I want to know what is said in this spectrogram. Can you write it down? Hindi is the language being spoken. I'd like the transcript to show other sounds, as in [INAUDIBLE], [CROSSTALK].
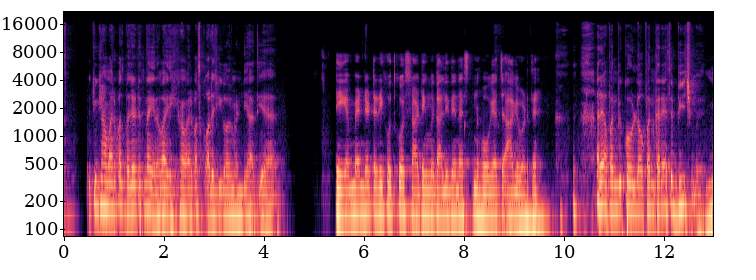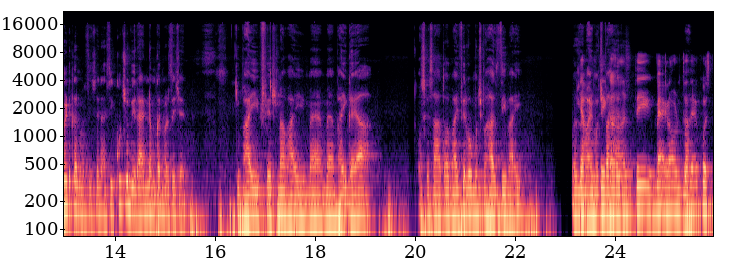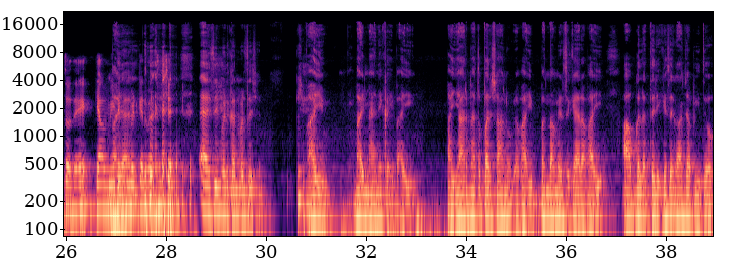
क्योंकि हमारे पास बजट इतना ही ना भाई हमारे पास कॉलेज की गवर्नमेंट ही आती है। यार ठीक है मैंडेटरी खुद को स्टार्टिंग में गाली देना हो गया च- आगे बढ़ते हैं। [LAUGHS] अरे अपन भी कोल्ड ओपन करें ऐसे बीच में मिड कन्वर्सेशन ऐसी कुछ भी रैंडम कन्वर्सेशन कि भाई फिर ना भाई मैं मैं भाई गया उसके साथ और भाई फिर वो मुझ पर हंस दी भाई। क्या भाई मुझ पर हंसती बैकग्राउंड तो दे कुछ तो दे क्या मिड कन्वर्सेशन ऐसी मिड कन्वर्सेशन भाई भाई मैंने कही भाई भाई यार मैं तो परेशान हो गया भाई। बंदा मेरे से कह रहा भाई आप गलत तरीके से गांजा पीते हो।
